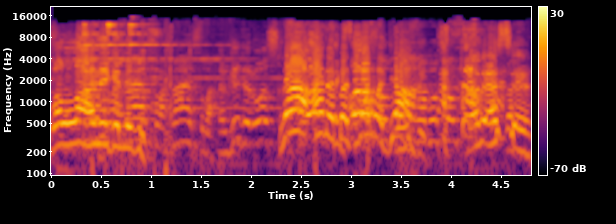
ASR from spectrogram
والله اني قلدي ما يصلح ما يصلح. القدر وصل. لا أنا بتمرد يا ما سلطان. بيأثر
